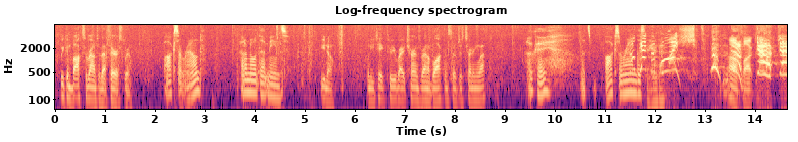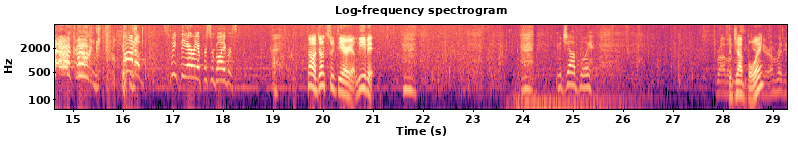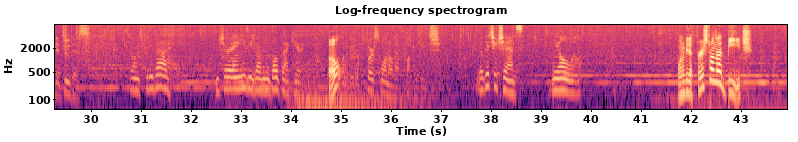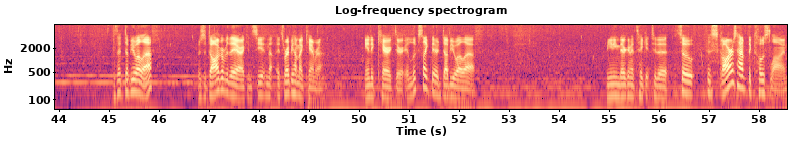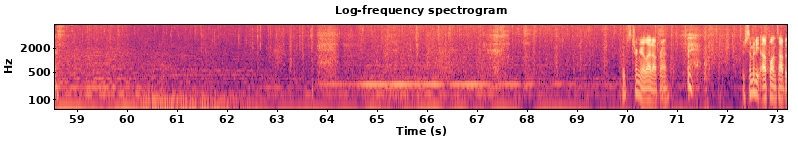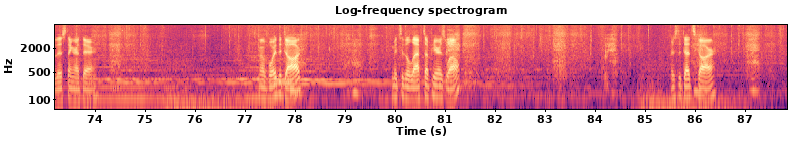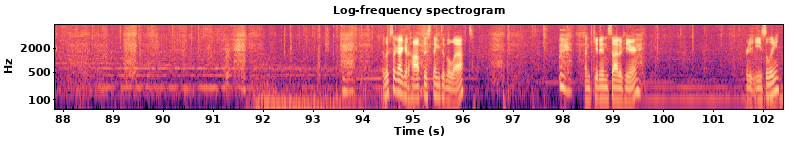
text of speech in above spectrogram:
We can box around to that Ferris wheel. Box around? I don't know what that means. You know, when you take three right turns around a block instead of just turning left. Okay, let's box around this. You hear that? Boy, shit! Oh, fuck. Got him! Sweep the area for survivors. No, don't sweep the area. Leave it. Good job, boy. Bravo Good job, boy. I'm ready to do this. Storm's pretty bad. I'm sure it ain't easy driving the boat back here. Boat? I Oh, want to be the first one on that fucking beach. You'll get your chance. We all will. I want to be the first one on the beach. Is that WLF? There's a dog over there. I can see it. In the, it's right behind my camera. And a character. It looks like they're WLF. Meaning they're going to take it to the... So, the Scars have the coastline. Oops, turn your light off, Ron. There's somebody up on top of this thing right there. Avoid the dog. Commit to the left up here as well. There's the dead scar. It looks like I could hop this thing to the left and get inside of here pretty easily.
